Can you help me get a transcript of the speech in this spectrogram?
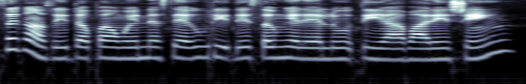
စစ်ကောင်စီတပ်ဖွဲ့ဝင်20ဦးထိသေဆုံးခဲ့တယ်လို့သိရပါတယ်ရှင်။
